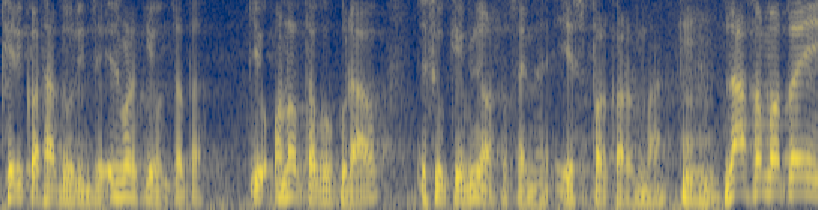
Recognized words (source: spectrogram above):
फेरि कथा दोहोरिन्छ। यसबाट के हुन्छ त? यो अनर्थको कुरा हो यसको केही पनि अर्थ छैन यस प्रकरणमा। जहाँसम्म चाहिँ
